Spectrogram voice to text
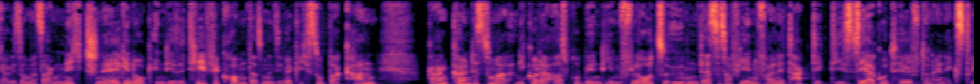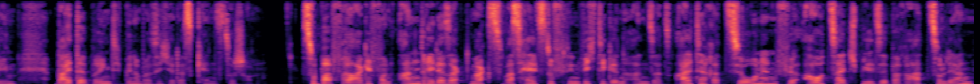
ja, wie soll man sagen, nicht schnell genug in diese Tiefe kommt, dass man sie wirklich super kann, dann könntest du mal, Nicola, ausprobieren, die im Flow zu üben. Das ist auf jeden Fall eine Taktik, die sehr gut hilft und einen extrem weiterbringt. Ich bin aber sicher, das kennst du schon. Super Frage von André, der sagt, Max, was hältst du für den wichtigen Ansatz? Alterationen für Outside-Spiel separat zu lernen,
